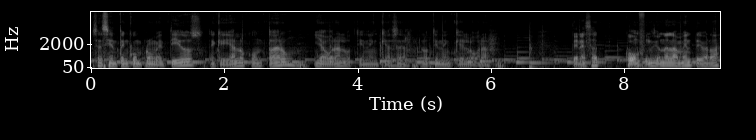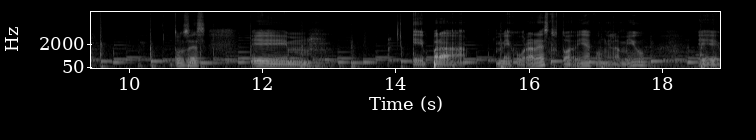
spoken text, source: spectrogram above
Se sienten comprometidos de que ya lo contaron y ahora lo tienen que hacer, lo tienen que lograr. Tenés cómo funciona la mente, ¿verdad? Entonces, em, eh, para mejorar esto todavía con el amigo, eh,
